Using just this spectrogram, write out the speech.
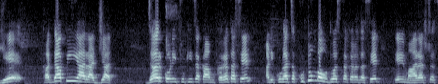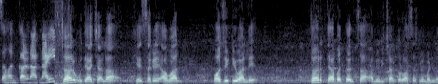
हे कदापि या राज्यात जर कोणी चुकीचं काम करत असेल आणि कुणाचं कुटुंब उद्ध्वस्त करत असेल ते महाराष्ट्र सहन करणार नाही. जर उद्याच्याला हे सगळे अहवाल पॉझिटिव्ह आले तर त्याबद्दलचा आम्ही विचार करू असंच मी म्हणलं.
